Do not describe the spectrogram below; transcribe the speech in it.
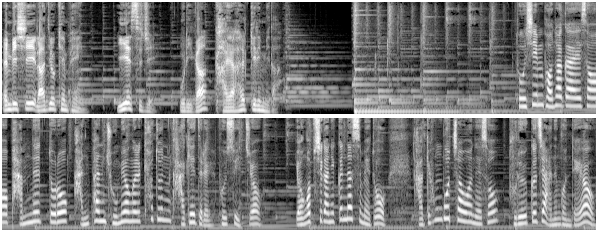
MBC 라디오 캠페인 ESG 우리가 가야 할 길입니다. 도심 번화가에서 밤늦도록 간판 조명을 켜둔 가게들을 볼 수 있죠. 영업시간이 끝났음에도 가게 홍보 차원에서 불을 끄지 않은 건데요.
